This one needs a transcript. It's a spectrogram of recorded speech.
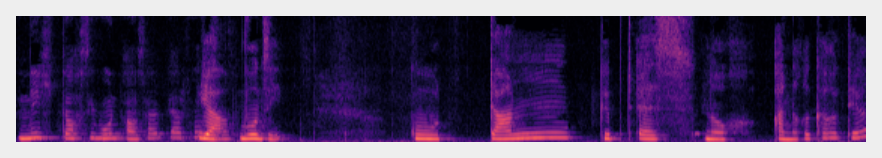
Nicht, doch sie wohnt außerhalb Erfurt. Ja, wohnt sie. Gut, dann gibt es noch andere Charaktere.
